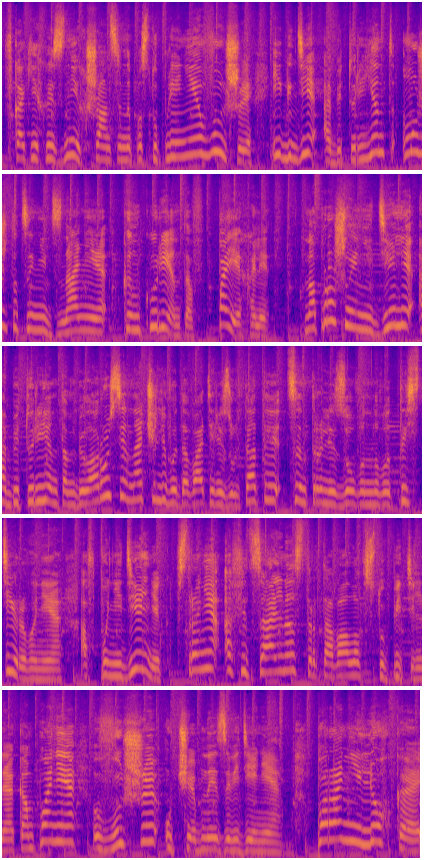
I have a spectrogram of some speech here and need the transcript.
в каких из них шансы на поступление выше и где абитуриент может оценить знания конкурентов. Поехали! На прошлой неделе абитуриентам Беларуси начали выдавать результаты централизованного тестирования, а в понедельник в стране официально стартовала вступительная кампания в высшие учебные заведения. Пора нелегкая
